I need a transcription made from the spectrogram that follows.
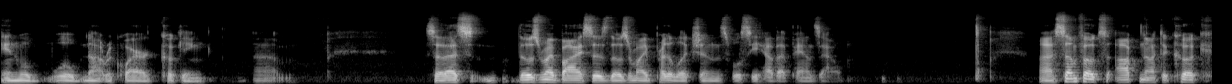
and will will not require cooking. Um, so that's those are my biases. Those are my predilections. We'll see how that pans out. Uh, some folks opt not to cook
